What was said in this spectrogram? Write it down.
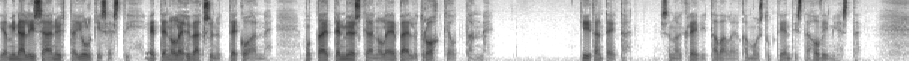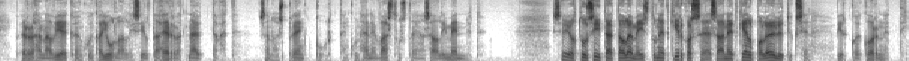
Ja minä lisään yhtä julkisesti, etten ole hyväksynyt tekoanne, mutta etten myöskään ole epäillyt rohkeuttanne. Kiitän teitä, sanoi Kreivi tavalla, joka muistutti entistä hovimiestä. Perhana vieköön, kuinka juhlallisilta herrat näyttävät, sanoi Sprengtpurten, kun hänen vastustajansa oli mennyt. Se johtuu siitä, että olemme istuneet kirkossa ja saaneet kelpo löylytyksen, virkkoi Kornetti.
